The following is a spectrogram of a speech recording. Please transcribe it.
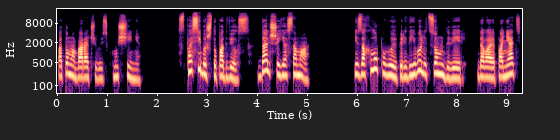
потом оборачиваюсь к мужчине. Спасибо, что подвез. Дальше я сама. И захлопываю перед его лицом дверь, давая понять,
